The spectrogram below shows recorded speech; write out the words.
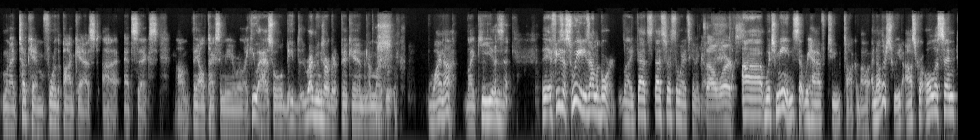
when I took him for the podcast uh, at six. Um, they all texted me and were like, "You asshole! The Red Wings aren't going to pick him," and I'm like, "Why not? Like he is." If he's a Swede, he's on the board. Like that's that's just the way it's going to go. That's how it works. Uh, which means that we have to talk about another Swede, Oscar Olausson,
